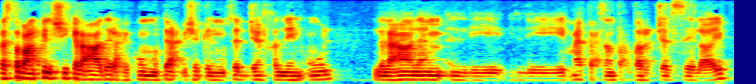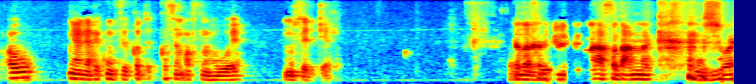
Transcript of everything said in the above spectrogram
بس طبعا كل شيء كالعادة رح يكون متاح بشكل مسجل خلينا نقول. للعالم اللي اللي ما تحسن تحضر الجلسة لايف أو يعني حيكون في قسم أصلا هو مسجل. يلا خلينا ناخذ عنك شوي.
